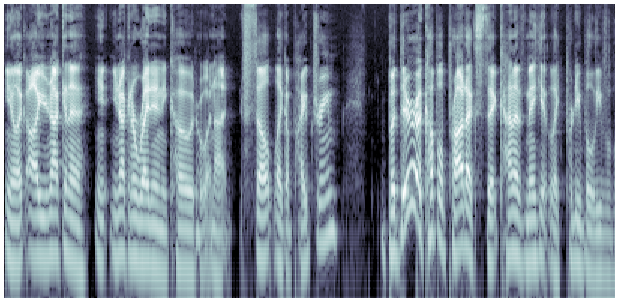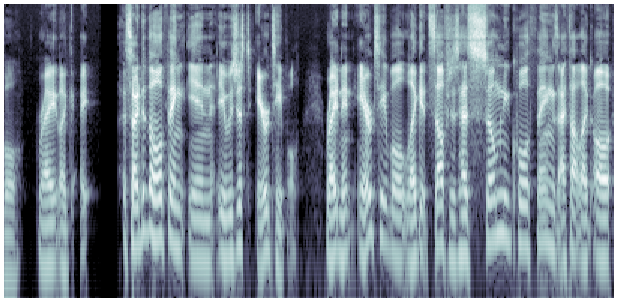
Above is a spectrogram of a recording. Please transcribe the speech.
you know, like, oh, you're not gonna you're not gonna write any code or whatnot, felt like a pipe dream. But there are a couple products that kind of make it like pretty believable, right? Like, I, so I did the whole thing in it was just Airtable, right? And an Airtable, like itself, just has so many cool things. I thought like, oh,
